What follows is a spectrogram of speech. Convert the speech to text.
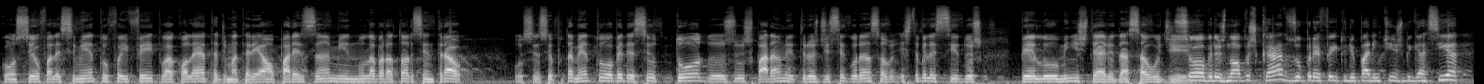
Com seu falecimento, foi feita a coleta de material para exame no Laboratório Central. O seu sepultamento obedeceu todos os parâmetros de segurança estabelecidos pelo Ministério da Saúde. Sobre os novos casos, o prefeito de Parintins Bigarcia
